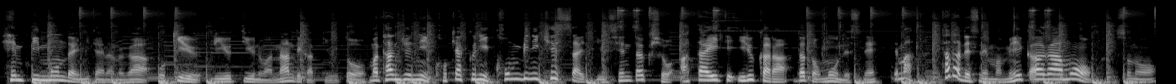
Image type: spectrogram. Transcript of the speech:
返品問題みたいなのが起きる理由っていうのは何でかっていうと、まあ、単純に顧客にコンビニ決済っていう選択肢を与えているからだと思うんですね。でまあ、ただですね、まあ、メーカー側もその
